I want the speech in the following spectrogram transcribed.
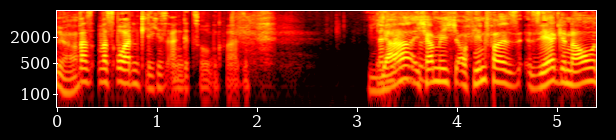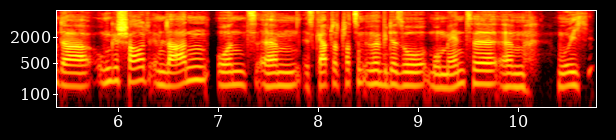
Ja. was, was Ordentliches angezogen quasi. Wenn Ja, ich habe mich auf jeden Fall sehr genau da umgeschaut im Laden und ähm, es gab da trotzdem immer wieder so Momente, ähm, wo ich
